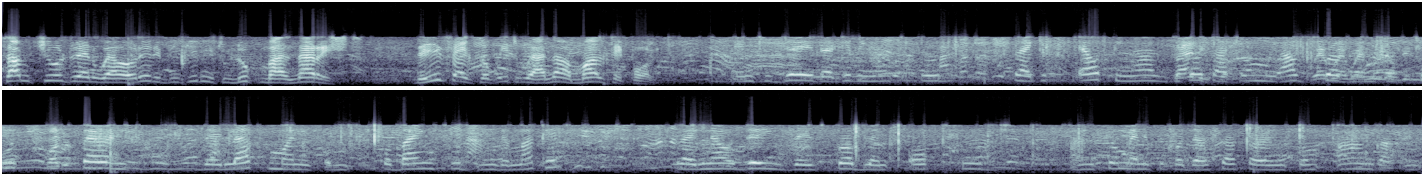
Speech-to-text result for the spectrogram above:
Some children were already beginning to look malnourished. The effects of it were now multiple. And today they're giving us food. It's like it's helping us because at home we have problems of food. Parents, they lack money for, for buying food in the market. Like nowadays there's problems of food and so many people that are suffering from hunger. And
